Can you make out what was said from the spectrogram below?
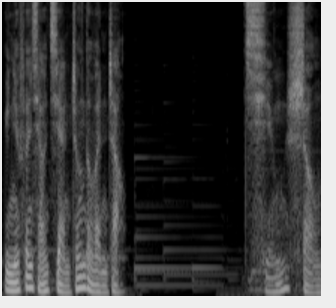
与您分享简征的文章《情绳》。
